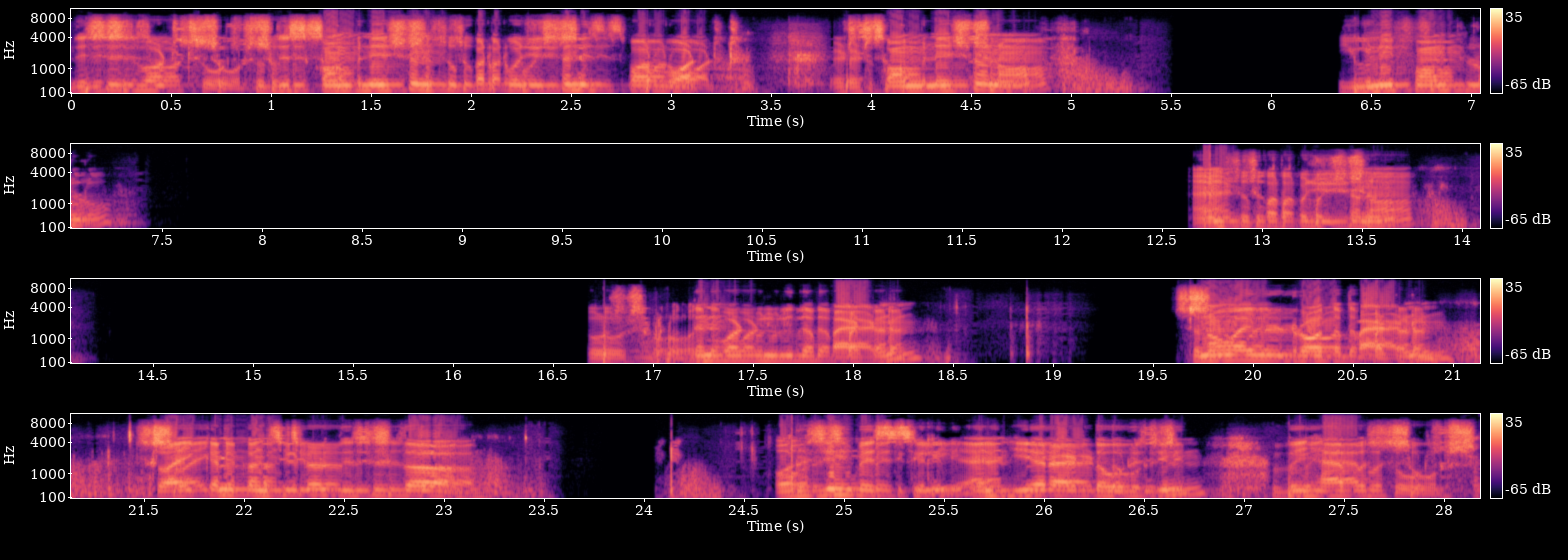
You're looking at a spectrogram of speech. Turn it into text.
This is what source. So this combination superposition is for what? It's combination of uniform flow and superposition of source then what will be the pattern? So now i will draw the pattern. So i can consider this is the origin basically and here at the origin we have a source.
